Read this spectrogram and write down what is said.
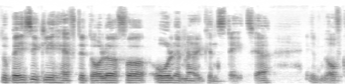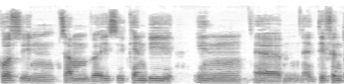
to basically have the dollar for all American states. Yeah, of course, in some ways it can be in um, different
